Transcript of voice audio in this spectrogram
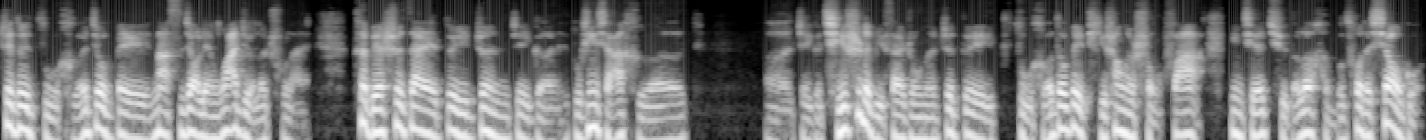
这对组合就被纳斯教练挖掘了出来，特别是在对阵这个独行侠和。呃，这个骑士的比赛中呢，这对组合都被提上了首发，并且取得了很不错的效果。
